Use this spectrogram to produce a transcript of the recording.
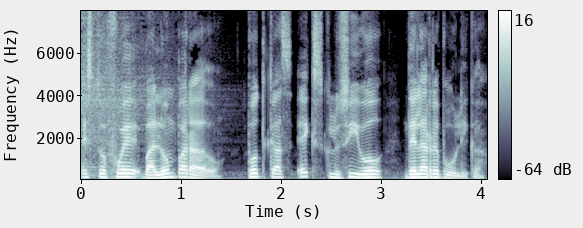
Esto fue Balón Parado, podcast exclusivo de la República.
